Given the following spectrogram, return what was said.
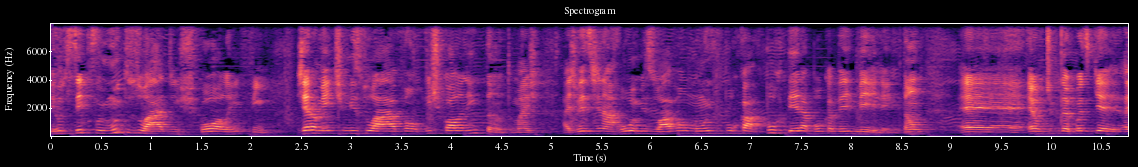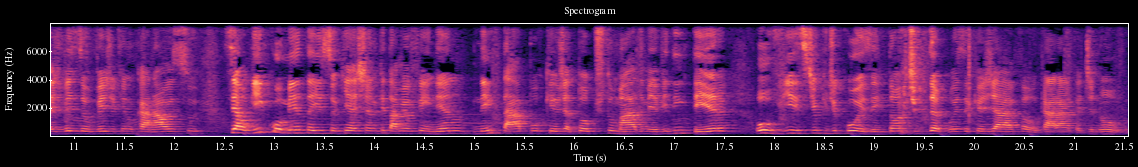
eu sempre fui muito zoado em escola, enfim. Geralmente me zoavam, em escola nem tanto, mas às vezes na rua me zoavam muito por, por ter a boca vermelha. Então é, é um tipo de coisa que às vezes eu vejo aqui no canal. Isso, se alguém comenta isso aqui achando que tá me ofendendo, nem tá, porque eu já tô acostumado minha vida inteira ouvir esse tipo de coisa. Então é o tipo da coisa que eu já falo, caraca, de novo.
